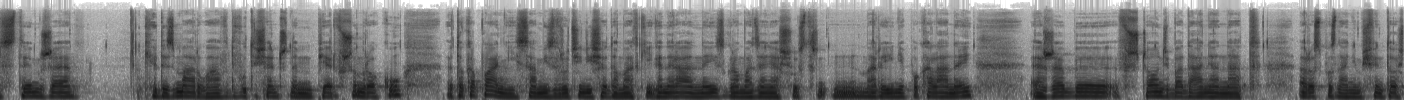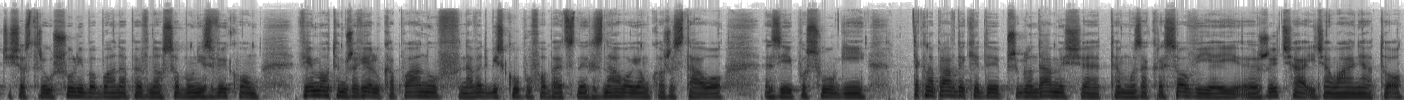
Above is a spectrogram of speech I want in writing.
z tym, że kiedy zmarła w 2001 roku, to kapłani sami zwrócili się do Matki Generalnej Zgromadzenia Sióstr Maryi Niepokalanej, żeby wszcząć badania nad rozpoznaniem świętości siostry Uszuli, bo była na pewno osobą niezwykłą. Wiemy o tym, że wielu kapłanów, nawet biskupów obecnych, znało ją, korzystało z jej posługi. Tak naprawdę, kiedy przyglądamy się temu zakresowi jej życia i działania, to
